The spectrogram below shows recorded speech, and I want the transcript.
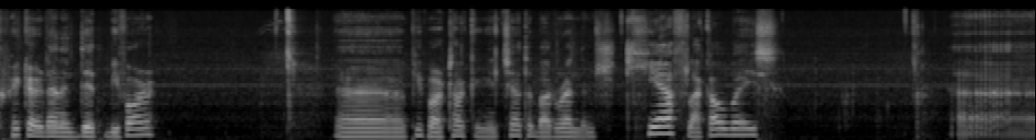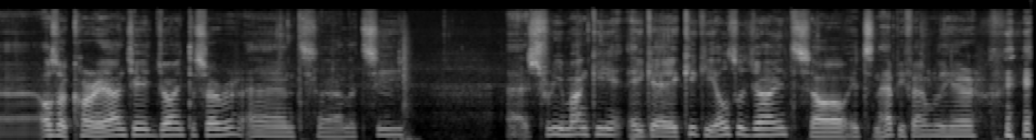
quicker than it did before. Uh, people are talking in chat about random stuff, like always. Uh, also, Corjaantje joined the server, and uh, let's see. Uh, Sri Monkey, aka Kiki, also joined, so it's a happy family here.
